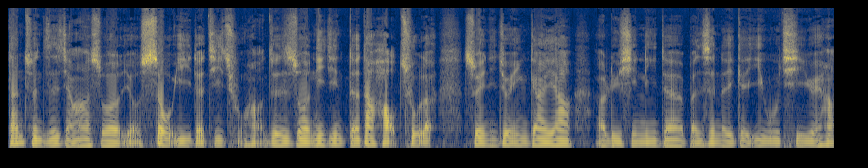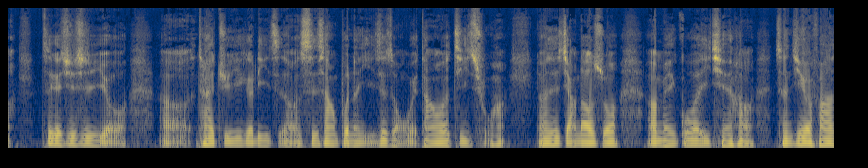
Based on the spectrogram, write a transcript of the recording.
单纯只是讲到说有受益的基础哈，就是说你已经得到好处了，所以你就应该要呃履行你的本身的一个义务契约哈。这个就是有呃，他举一个例子哦，事实上不能以这种为当做基础哈。当时讲到说啊，美国以前哈曾经有发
